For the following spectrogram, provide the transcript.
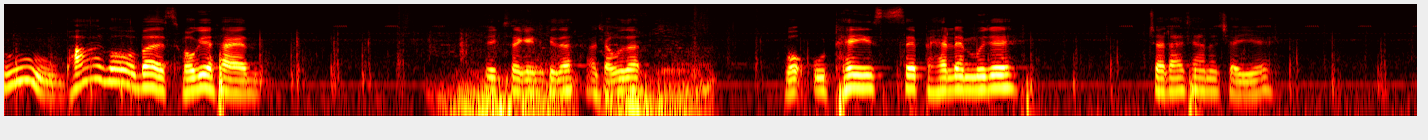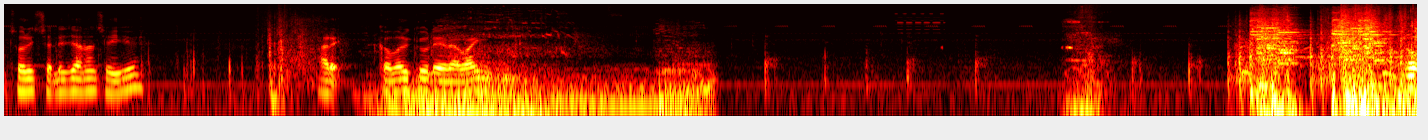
ऊ भागो बस हो गया शायद एक सेकंड किधर अच्छा उधर वो उठे इससे पहले मुझे चला जाना चाहिए सॉरी चले जाना चाहिए अरे कवर क्यों ले रहा है भाई Oh.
